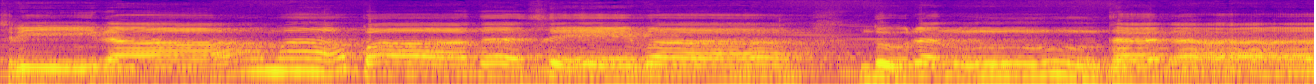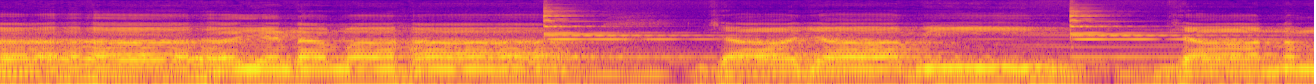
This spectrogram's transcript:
श्रीरामपादसेवा दुरन्धराय नमः। ध्यायामि ध्यानं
